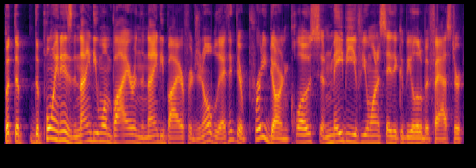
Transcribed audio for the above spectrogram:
But the the point is the 91 Beyer and the 90 Beyer for Ginobili, I think they're pretty darn close. And maybe if you want to say they could be a little bit faster,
